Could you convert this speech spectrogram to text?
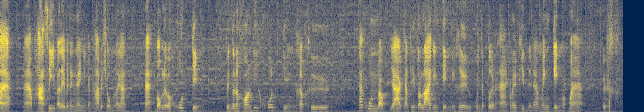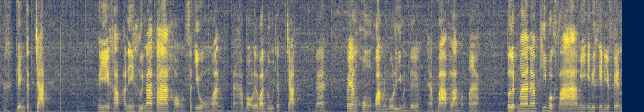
มากๆนะ พาสีอะไรเป็นยังไงเนี่ยเดี๋ยวพาไปชมแล้วกันนะ บอกเลยว่าโคตรเก่ง เป็นตัวละครที่โคตรเก่งครับคือ ถ้าคุณแบบอยากจัดทีมตัวร้ายเก่งๆนี่คือ คุณจะเปิดหาก็ไม่ผิดเลยนะแม่งเก่งมากๆเก่งจัดจัดๆนี่ครับ อันนี้คือหน้าตาของสกิลของมันนะครับบอกเลยว่าดุจัดจัดนะก็ยังคงความเป็นโบลี่เหมือนเดิมนะครับบ้าพลังมากๆ เปิดมานะครับคีย์บวกสามี ADK Defense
